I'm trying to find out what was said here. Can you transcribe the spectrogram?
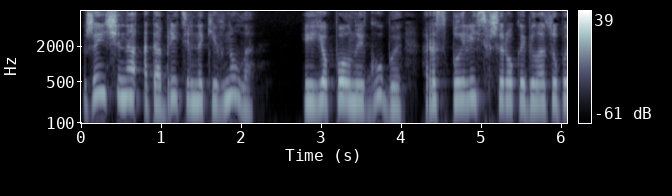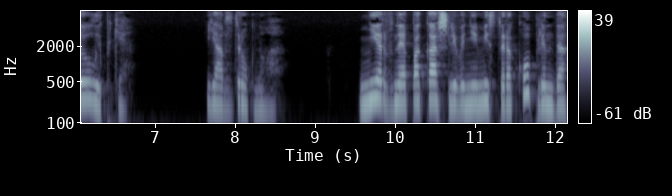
Женщина одобрительно кивнула, и ее полные губы расплылись в широкой белозубой улыбке. Я вздрогнула. Нервное покашливание мистера Копленда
